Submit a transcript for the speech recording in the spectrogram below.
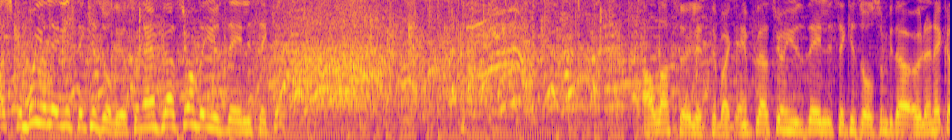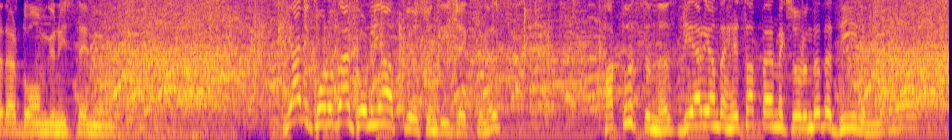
Aşkım bu yıl 58 oluyorsun. Enflasyon da yüzde 58. Allah söyletti bak. Enflasyon yüzde 58 olsun. Bir daha ölene kadar doğum günü istemiyorum. Yani konudan konuya atlıyorsun diyeceksiniz. Haklısınız. Diğer yanda hesap vermek zorunda da değilim. Yani.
